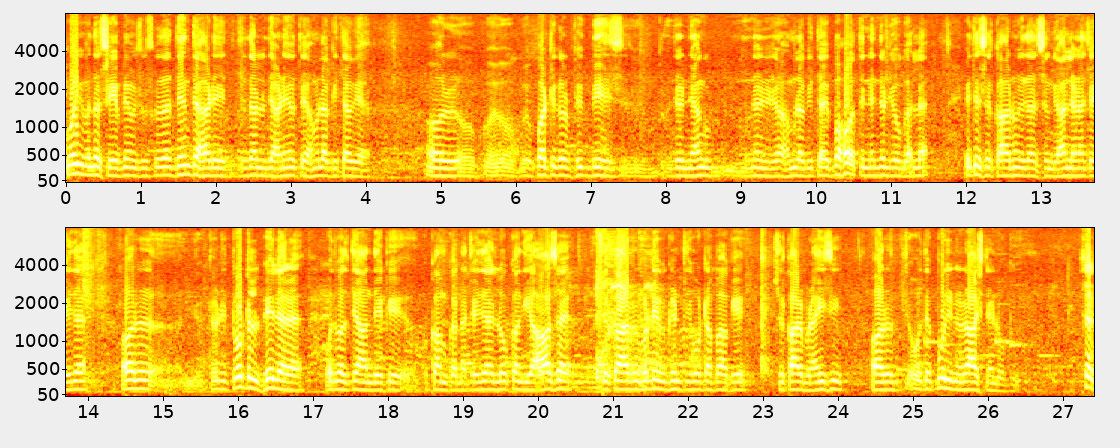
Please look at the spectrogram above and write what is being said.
ਕੋਈ ਵੀ ਬੰਦਾ ਸੇਫ ਨਹੀਂ ਮਹਿਸੂਸ ਕਰਦਾ। ਦਿਨ ਦਿਹਾੜੇ ਜਿੱਦਾਂ ਲੁਧਿਆਣੇ ਉੱਤੇ ਹਮਲਾ ਕੀਤਾ ਗਿਆ ਔਰ ਪਾਰਟੀਕਲ ਫਿਕ ਬੇਸ ਜੋ ਨਿਹੰਗ ਨੇ ਹਮਲਾ ਕੀਤਾ ਹੈ ਬਹੁਤ ਨਿੰਦਣਯੋਗ ਗੱਲ ਹੈ। ਇਹ 'ਤੇ ਸਰਕਾਰ ਨੂੰ ਇਹਦਾ ਸੰਗਿਆਨ ਲੈਣਾ ਚਾਹੀਦਾ ਔਰ ਜਿਹੜੀ ਟੋਟਲ ਫੇਲਰ ਹੈ ਉਹਦੇ ਵੱਲ ਧਿਆਨ ਦੇ ਕੇ ਕੰਮ ਕਰਨਾ ਚਾਹੀਦਾ ਹੈ। ਲੋਕਾਂ ਦੀ ਆਸ ਹੈ ਸਰਕਾਰ ਨੂੰ ਵੱਡੀ ਗਿਣਤੀ ਵੋਟਾਂ ਪਾ ਕੇ ਸਰਕਾਰ ਬਣਾਈ ਸੀ ਔਰ ਉਹ ਤੇ ਪੂਰੀ ਨਿਰਾਸ਼ ਨੇ ਲੋਕੀ। ਸਰ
